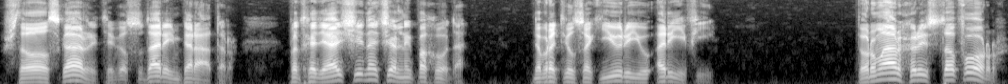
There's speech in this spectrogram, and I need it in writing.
Что скажете, государь-император? Подходящий начальник похода? Обратился к Юрию Арифий. Турмар Христофор,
